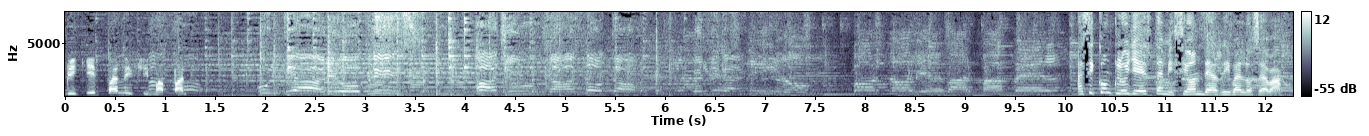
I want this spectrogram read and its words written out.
Miquilpan y Simapán. Un diario gris, hay Así concluye esta emisión de Arriba los de Abajo,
